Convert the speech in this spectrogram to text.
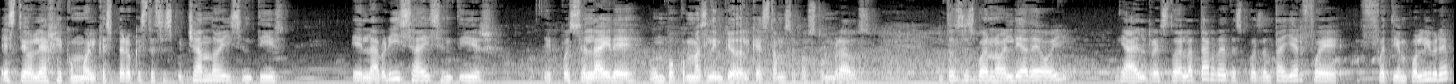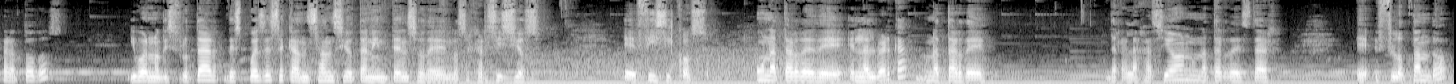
este oleaje como el que espero que estés escuchando y sentir eh, la brisa y sentir pues el aire un poco más limpio del que estamos acostumbrados. Entonces, bueno, el día de hoy, ya el resto de la tarde, después del taller, fue, fue tiempo libre para todos. Y bueno, disfrutar después de ese cansancio tan intenso de los ejercicios eh, físicos, una tarde de, en la alberca, una tarde de relajación, una tarde de estar eh, flotando,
